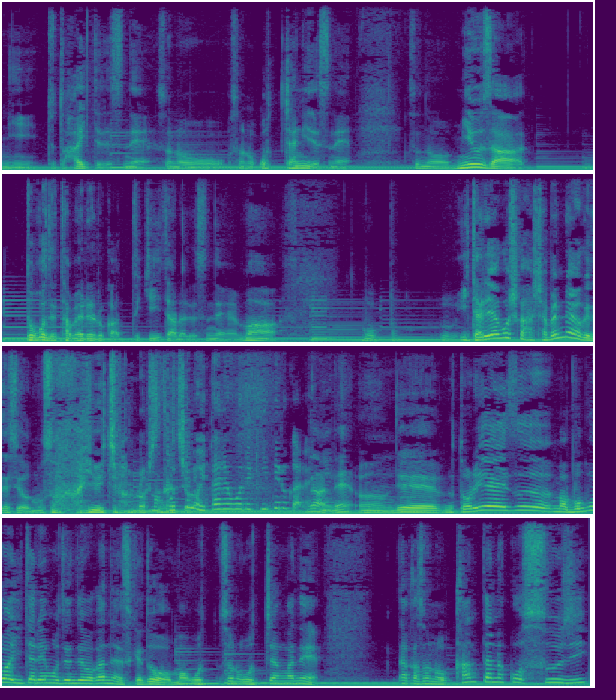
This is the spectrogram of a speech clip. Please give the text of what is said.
にちょっと入ってですねそのそのおっちゃんにですねそのミューザーどこで食べれるかって聞いたらですねまあもうイタリア語しか喋れないわけですよ。もうその一番の人まあ、こたちはっちもイ。タリア語で聞いてるからね。ねうん、でとりあえず、まあ、僕はイタリア語全然わかんないですけど、まあ、おそのおっちゃんがねなんかその簡単なこう数字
